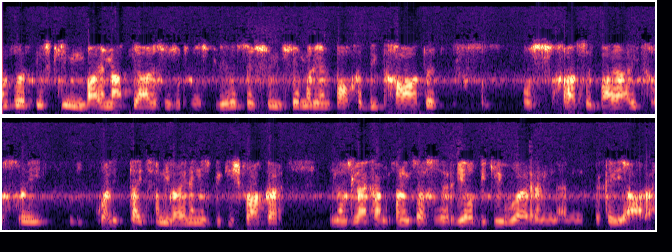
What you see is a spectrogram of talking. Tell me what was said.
antwoord miskien baie nat jare soos wat ons verlede seisoen sommer eenpaal gebied gehad het. Ons gras het baie uitgegroei. Die kwaliteit van die weiding is bietjie swakker en ons lekker aanvullings as 'n reël bietjie hoër in in sulke jare.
